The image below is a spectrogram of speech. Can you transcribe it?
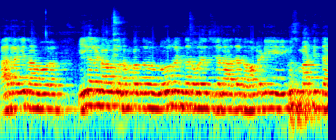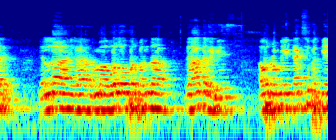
ಹಾಗಾಗಿ ನಾವು ಈಗಲೇ ನಾವು ನಮ್ಮೊಂದು ನೂರರಿಂದ ನೂರೈವತ್ತು ಜನ ಅದನ್ನು ಆಲ್ರೆಡಿ ಯೂಸ್ ಮಾಡ್ತಿದ್ದಾರೆ. ಎಲ್ಲ ಈಗ ನಮ್ಮ ಓಲಾ ಒಬ್ಬರು ಬಂದ ಗ್ರಾಹಕರಿಗೆ ಅವರು ನಮ್ಮ ಈ ಟ್ಯಾಕ್ಸಿ ಬಗ್ಗೆ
